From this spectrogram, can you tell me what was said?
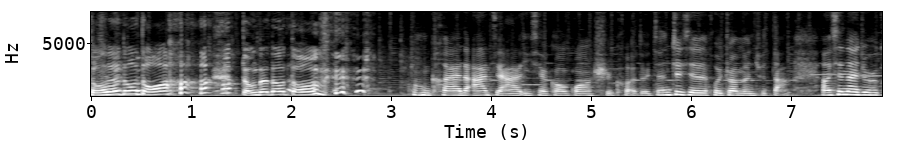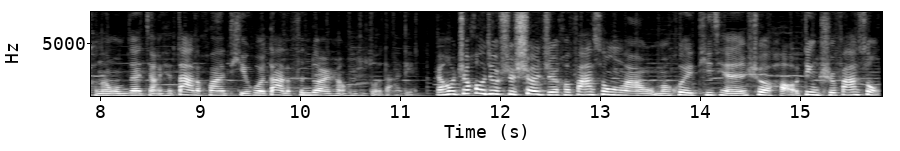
懂的都懂，懂的都懂。我们可爱的阿夹一些高光时刻，对，但这些会专门去打。然后现在就是可能我们在讲一些大的话题或者大的分段上会去做打点。然后之后就是设置和发送啦，我们会提前设好定时发送。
